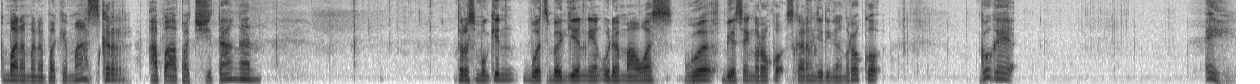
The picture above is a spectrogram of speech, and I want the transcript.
ke mana-mana pakai masker, apa-apa cuci tangan. Terus mungkin buat sebagian yang udah mawas, gue biasanya ngerokok, sekarang jadi nggak ngerokok. Gue kayak, eh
